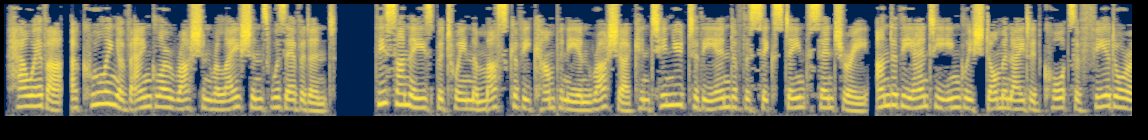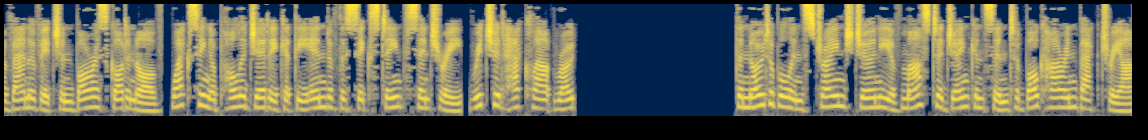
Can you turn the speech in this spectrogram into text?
However, a cooling of Anglo-Russian relations was evident. This unease between the Muscovy Company and Russia continued to the end of the 16th century, under the anti-English dominated courts of Fyodor Ivanovich and Boris Godunov. Waxing apologetic at the end of the 16th century, Richard Hakluyt wrote, The notable and strange journey of Master Jenkinson to Boghar in Bactria.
